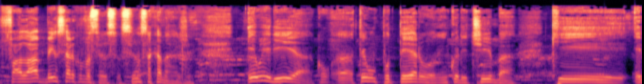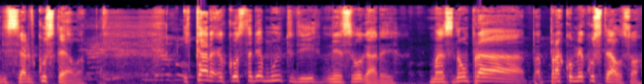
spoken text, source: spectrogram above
falar bem sério com vocês, sem sacanagem. Eu iria. Uh, tem um puteiro em Curitiba que ele serve costela. E cara, eu gostaria muito de ir nesse lugar aí. Mas não pra, pra comer costela só.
